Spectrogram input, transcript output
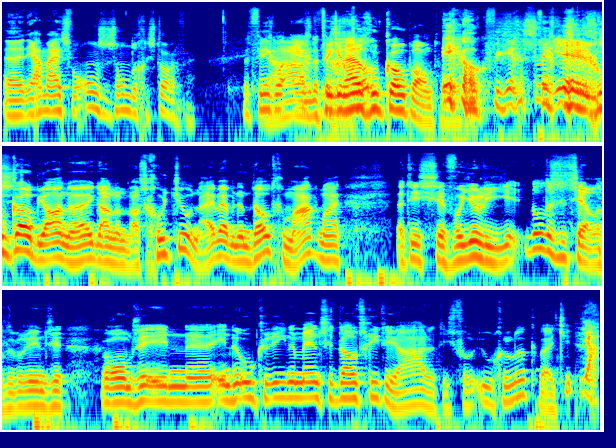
eh, ja, maar hij is voor onze zonde gestorven. Dat vind ik wel echt... dat vind ik een heel goedkoop antwoord. Ik ook. Vind ik echt een Vind slecht ik erg excuus. goedkoop. Ja, nee, dan was het goed, joh. Nee, we hebben hem doodgemaakt, maar het is eh, voor jullie... Bedoel, dat is hetzelfde waarin ze, waarom ze in, eh, in de Oekraïne mensen doodschieten. Ja, dat is voor uw geluk, weet je. Ja,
